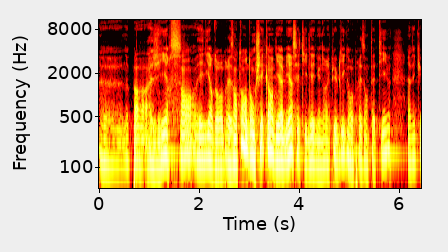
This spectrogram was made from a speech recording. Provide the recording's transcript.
euh, ne pas agir sans élire de représentants. Donc, chez Kant, il y a bien cette idée d'une république représentative avec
